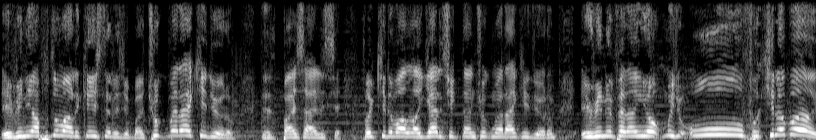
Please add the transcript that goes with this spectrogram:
Evini yaptı mı arkadaşlar acaba? Çok merak ediyorum. Dead Pies ailesi. Fakiri vallahi gerçekten çok merak ediyorum. Evini falan yapmış. Oo fakire bak.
